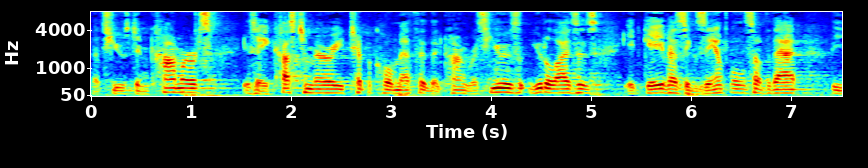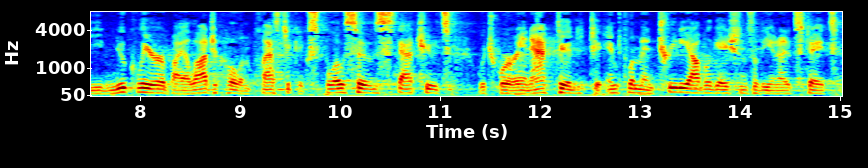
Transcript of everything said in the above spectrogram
that's used in commerce is a customary, typical method that Congress use, utilizes. It gave as examples of that the nuclear, biological, and plastic explosives statutes, which were enacted to implement treaty obligations of the United States.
